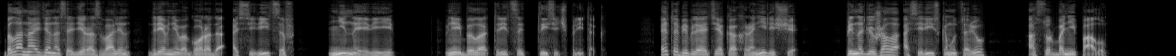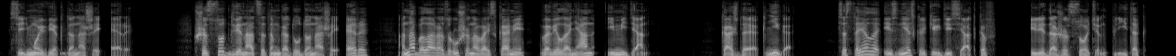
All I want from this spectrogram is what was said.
была найдена среди развалин древнего города ассирийцев Ниневии. В ней было 30 тысяч плиток. Эта библиотека-хранилище принадлежала ассирийскому царю Ассурбанипалу, VII век до нашей эры. В 612 году до нашей эры она была разрушена войсками вавилонян и медян. Каждая книга состояла из нескольких десятков или даже сотен плиток,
